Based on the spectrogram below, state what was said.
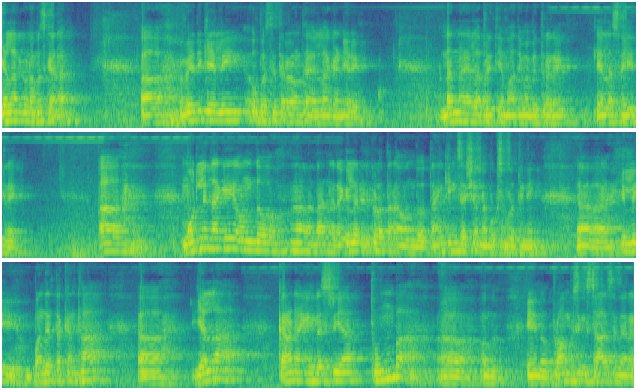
ಎಲ್ಲರಿಗೂ ನಮಸ್ಕಾರ. ಆ, ವೇದಿಕೆಯಲ್ಲಿ ಉಪಸ್ಥಿತರಿರುವಂತಹ ಎಲ್ಲ ಗಣ್ಯರೇ ನನ್ನ ಎಲ್ಲ ಪ್ರೀತಿಯ ಮಾಧ್ಯಮ ಮಿತ್ರರೇ ಎಲ್ಲ ಸ್ನೇಹಿತರೆ ಮೊದಲನೇದಾಗಿ ಒಂದು ನಾನು ರೆಗ್ಯುಲರ್ ಇಟ್ಕೊಳ್ಳೋ ಥರ ಒಂದು ಥ್ಯಾಂಕಿಂಗ್ ಸೆಷನ್ ಮುಗಿಸ್ಬಿಡ್ತೀನಿ. ಇಲ್ಲಿ ಬಂದಿರತಕ್ಕಂಥ ಎಲ್ಲ ಕನ್ನಡ ಇಂಡಸ್ಟ್ರಿಯ ತುಂಬ ಒಂದು ಏನು ಪ್ರಾಮಿಸಿಂಗ್ ಸ್ಟಾರ್ಸ್ ಇದ್ದಾರೆ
